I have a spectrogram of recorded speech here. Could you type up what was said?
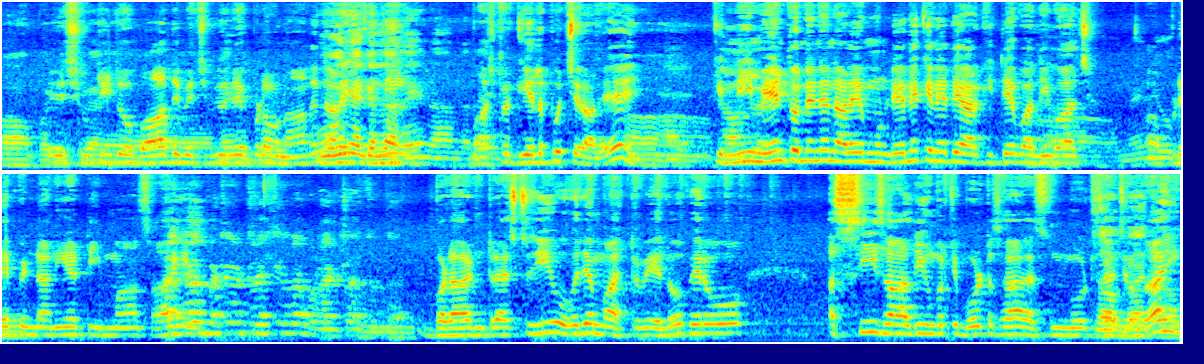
ਹਾਂ ਤੇ ਛੁੱਟੀ ਤੋਂ ਬਾਅਦ ਦੇ ਵਿੱਚ ਵੀ ਉਹਨੇ ਪੜਾਉਣਾ ਤੇ ਉਹਦੀਆਂ ਗੱਲਾਂ ਨਾ ਨਾ ਮਾਸਟਰ ਗਿੱਲ ਪੁੱਛਰ ਵਾਲੇ। ਹਾਂ ਹਾਂ ਕਿੰਨੀ ਮਿਹਨਤ ਉਹਨੇ ਨੇ ਨਾਲੇ ਮੁੰਡੇ ਨੇ ਕਿੰਨੇ ਤਿਆਰ ਕੀਤੇ ਵਾਲੀਬਾਲ ਚ। ਨਹੀਂ ਆਪਣੇ ਪਿੰਡਾਂ ਦੀਆਂ ਟੀਮਾਂ ਸਾਰੀਆਂ। ਬੜਾ ਇੰਟਰਸਟ ਹੁੰਦਾ। ਬੜਾ ਇੰਟਰਸਟ ਸੀ ਉਹੋ ਜਿਹੇ ਮਾਸਟਰ ਵੇਖ ਲਓ ਫਿਰ ਉਹ 80 ਸਾਲ ਦੀ ਉਮਰ 'ਚ ਬੁਲਟ ਸਾ- ਮੋਟਰਸਾਈਕਲ ਚਲਾਉਂਦਾ ਸੀ।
